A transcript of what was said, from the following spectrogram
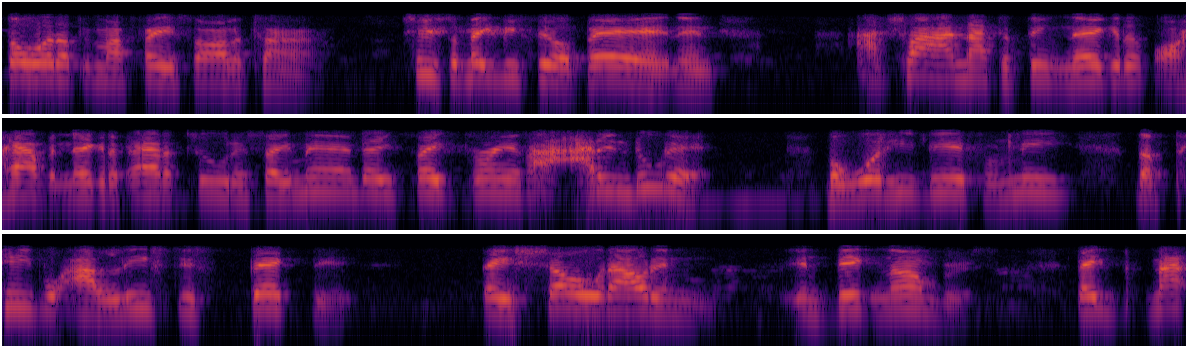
throw it up in my face all the time. She used to make me feel bad, and I try not to think negative or have a negative attitude and say, "Man, they fake friends." I, I didn't do that. But what he did for me, the people I least expected, they showed out in in big numbers. They not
